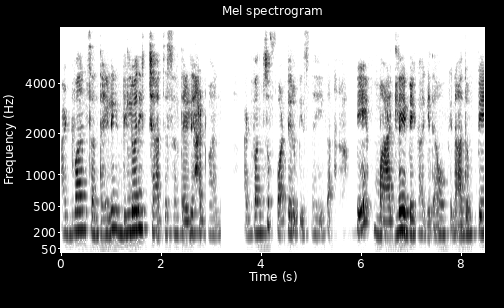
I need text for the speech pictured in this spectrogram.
ಅಡ್ವಾನ್ಸ್ ಅಂತ ಹೇಳಿ ಡಿಲಿವರಿ ಚಾರ್ಜಸ್ ಅಂತ ಹೇಳಿ ಅಡ್ವಾನ್ ಅಡ್ವಾನ್ಸು ಫಾರ್ಟಿ ರುಪೀಸ್ನ ಈಗ ಪೇ ಮಾಡಲೇಬೇಕಾಗಿದೆ. ಓಕೆನಾ ಅದು ಪೇ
